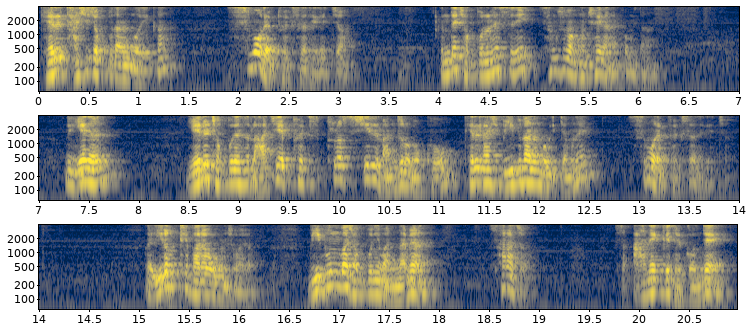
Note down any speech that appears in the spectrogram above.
걔를 다시 적분하는 거니까 small fx가 되겠죠. 근데 적분을 했으니 상수만큼 차이가 날 겁니다. 근데 얘는 얘를 적분해서 large fx 플러스 c를 만들어 놓고 걔를 다시 미분하는 거기 때문에 small fx가 되겠죠. 그러니까 이렇게 바라보면 좋아요. 미분과 적분이 만나면 사라져. 그래서 안 했게 될 건데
